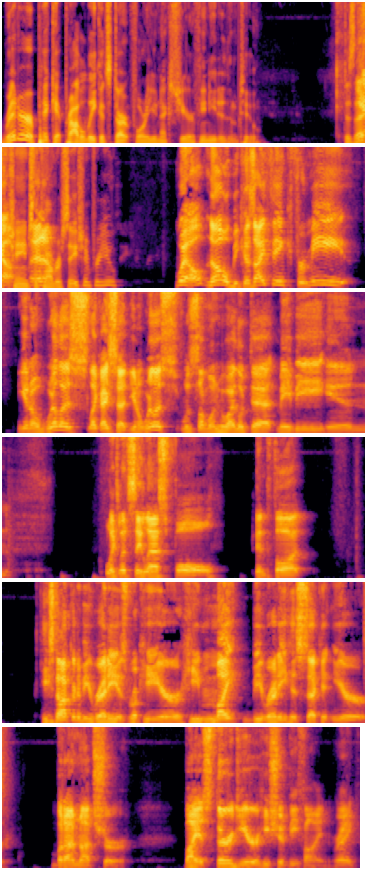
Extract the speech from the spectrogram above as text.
Ridder or Pickett probably could start for you next year if you needed them to. Does that yeah, change the conversation for you? Well, no, because I think for me, you know, Willis, like I said, you know, Willis was someone who I looked at maybe in, like, let's say last fall and thought, he's not going to be ready his rookie year. He might be ready his second year, but I'm not sure. By his third year, he should be fine, right?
